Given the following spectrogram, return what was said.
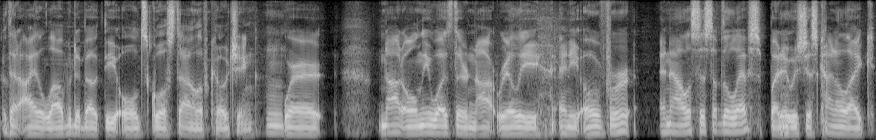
that I loved about the old school style of coaching, hmm. where not only was there not really any over analysis of the lifts, but it hmm. was just kind of like,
